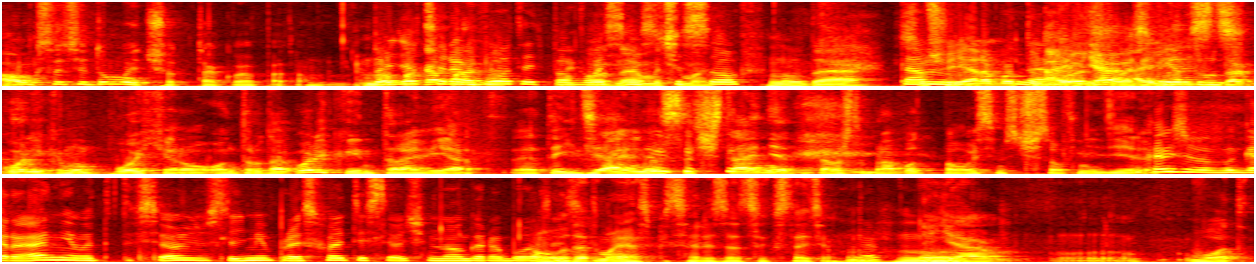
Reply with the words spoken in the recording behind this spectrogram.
А он, кстати, думает что-то такое потом. Но Придется работать по прикладная 80 математика. часов. Ну да. Там- Слушай, я работаю да. А больше я, а я 80. трудоголик, ему похеру. Он трудоголик и интроверт. Это идеальное сочетание для того, чтобы работать по 80 часов в неделю. Как же выгорание, вот это все же с людьми происходит, если очень много О, работать. вот это моя специализация, кстати. Ну. Я вот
